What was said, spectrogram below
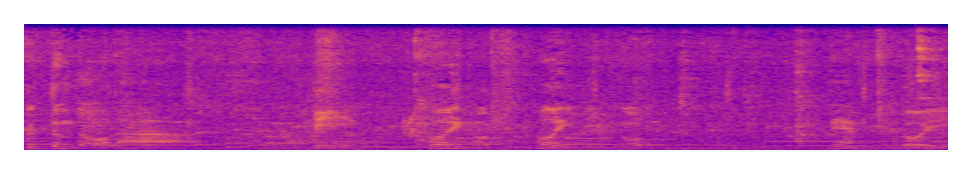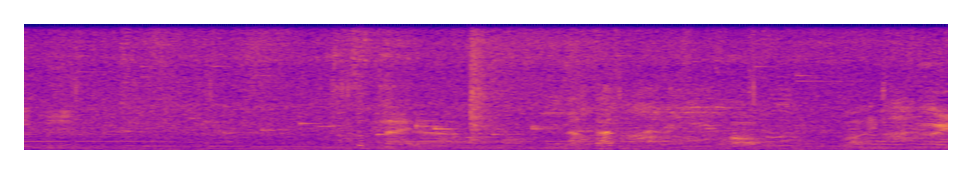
nước tương đó là vị hơi ngọt hơi bị ngọt. Nên tôi nghĩ súp này là rất rất hợp với người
